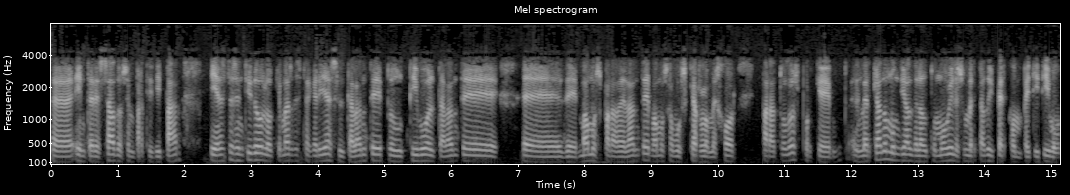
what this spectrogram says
eh, interesados en participar. Y en este sentido, lo que más destacaría es el talante productivo, el talante eh, de vamos para adelante, vamos a buscar lo mejor para todos, porque el mercado mundial del automóvil es un mercado hipercompetitivo.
